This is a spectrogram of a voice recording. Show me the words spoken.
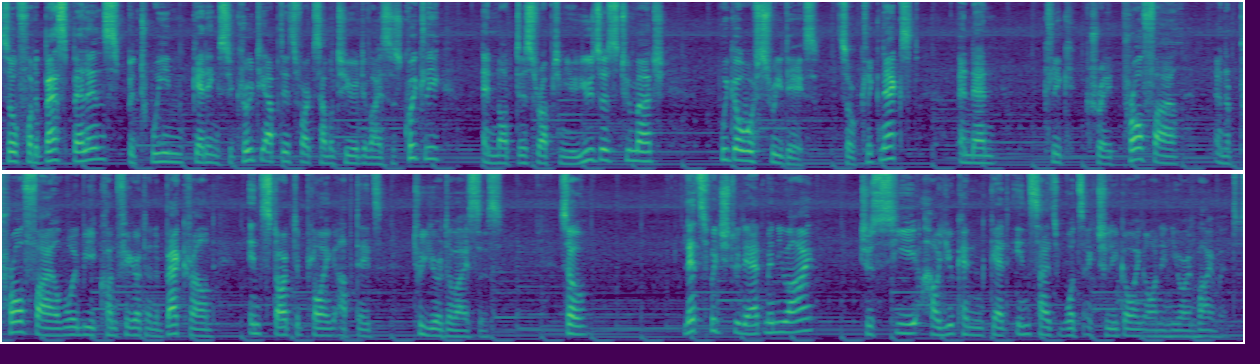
So for the best balance between getting security updates, for example, to your devices quickly and not disrupting your users too much, we go with three days. So click next and then click create profile and a profile will be configured in the background and start deploying updates to your devices. So let's switch to the admin UI to see how you can get insights what's actually going on in your environment.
